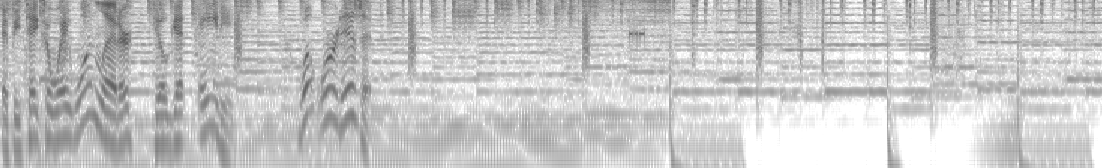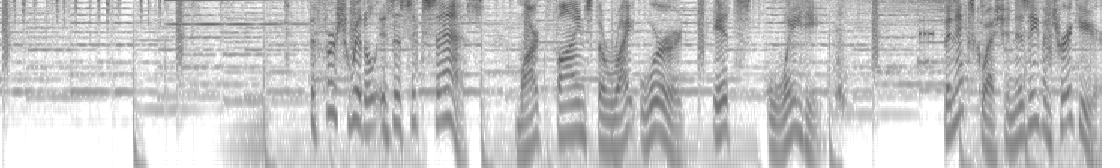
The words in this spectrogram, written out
If he takes away one letter, he'll get 80. What word is it? First riddle is a success. Mark finds the right word. It's weighty. The next question is even trickier.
